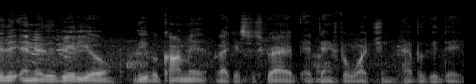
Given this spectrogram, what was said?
To the end of the video, leave a comment, like and subscribe, and thanks for watching. Have a good day.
